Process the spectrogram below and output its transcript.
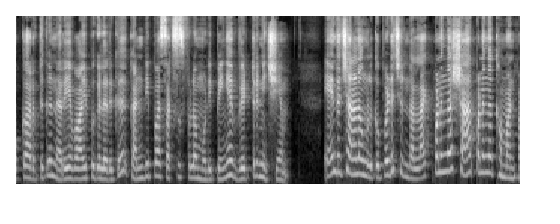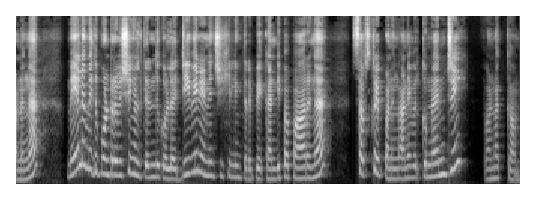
உட்காரத்துக்கு நிறைய வாய்ப்புகள் இருக்குது கண்டிப்பாக சக்ஸஸ்ஃபுல்லாக முடிப்பீங்க. வெற்றி நிச்சயம். இந்த சேனல் உங்களுக்கு பிடிச்சிருந்தா லைக் பண்ணுங்கள் ஷேர் பண்ணுங்கள் கமெண்ட் பண்ணுங்கள் மேலும் இது போன்ற விஷயங்கள் தெரிந்து கொள்ள டிவியன் எனர்ஜி ஹீலிங் தெரப்பியை கண்டிப்பாக பாருங்கள் சப்ஸ்கிரைப் பண்ணுங்கள் அனைவருக்கும் நன்றி. வணக்கம்.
